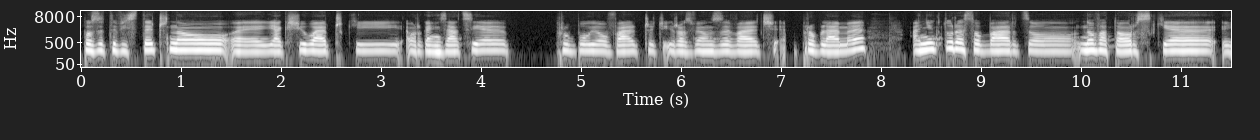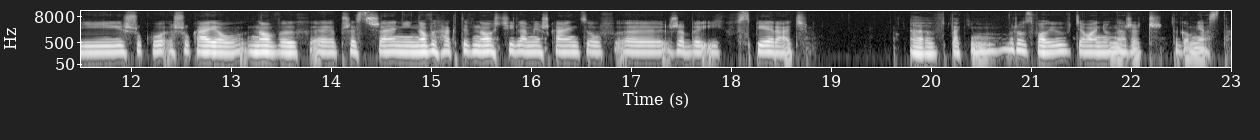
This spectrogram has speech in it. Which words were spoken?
pozytywistyczną, e, jak siłaczki, organizacje próbują walczyć i rozwiązywać problemy a niektóre są bardzo nowatorskie i szukają nowych e, przestrzeni, nowych aktywności dla mieszkańców, e, żeby ich wspierać e, w takim rozwoju, w działaniu na rzecz tego miasta.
